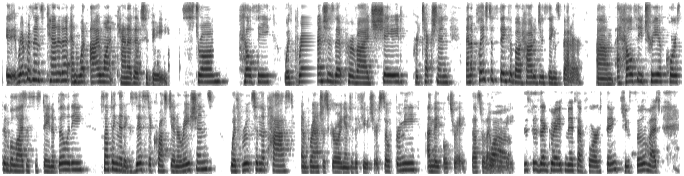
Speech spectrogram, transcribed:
It represents Canada and what I want Canada to be strong, healthy, with branches that provide shade, protection, and a place to think about how to do things better. Um, a healthy tree, of course, symbolizes sustainability, something that exists across generations with roots in the past and branches growing into the future. So for me, a maple tree. That's what I wow. want to be. This is a great metaphor. Thank you so much.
